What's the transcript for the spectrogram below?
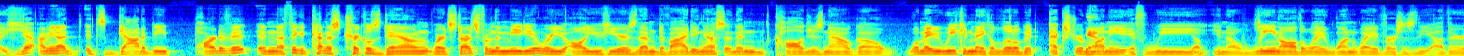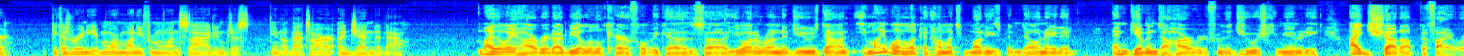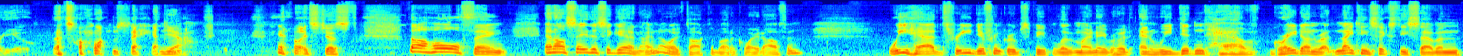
Yeah, I mean, I, it's got to be part of it, and I think it kind of trickles down where it starts from the media, where you all you hear is them dividing us, and then colleges now go, well, maybe we can make a little bit extra Yeah. money if we, Yep. you know, lean all the way one way versus the other, because we're going to get more money from one side, and just you know that's our agenda now. By the way, Harvard, I'd be a little careful because uh, you want to run the Jews down. You might want to look at how much money's been donated and given to Harvard from the Jewish community. I'd shut up if I were you. That's all I'm saying. Yeah, you know, it's just the whole thing. And I'll say this again. I know I've talked about it quite often. We had three different groups of people live in my neighborhood, and we didn't have great unrest. 1967,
